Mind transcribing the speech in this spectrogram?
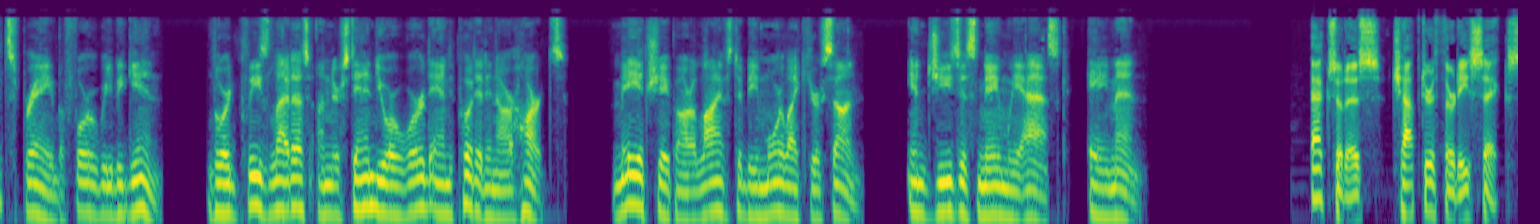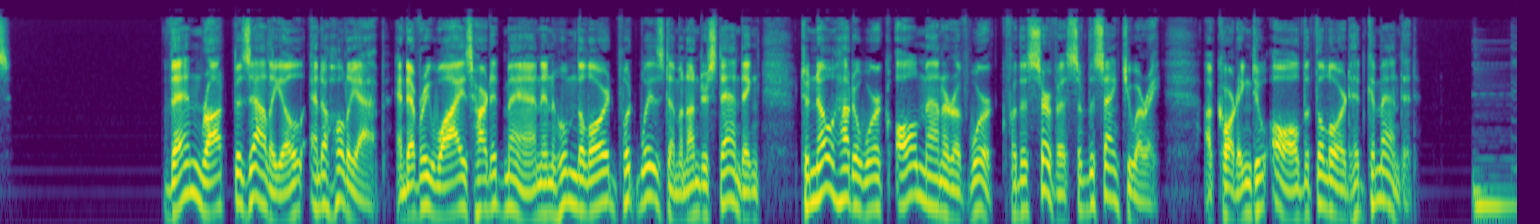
Let's pray before we begin. Lord please let us understand your word and put it in our hearts. May it shape our lives to be more like your Son. In Jesus' name we ask, Amen. Exodus chapter 36 Then wrought Bezaleel and Aholiab, and every wise-hearted man in whom the Lord put wisdom and understanding, to know how to work all manner of work for the service of the sanctuary, according to all that the Lord had commanded.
